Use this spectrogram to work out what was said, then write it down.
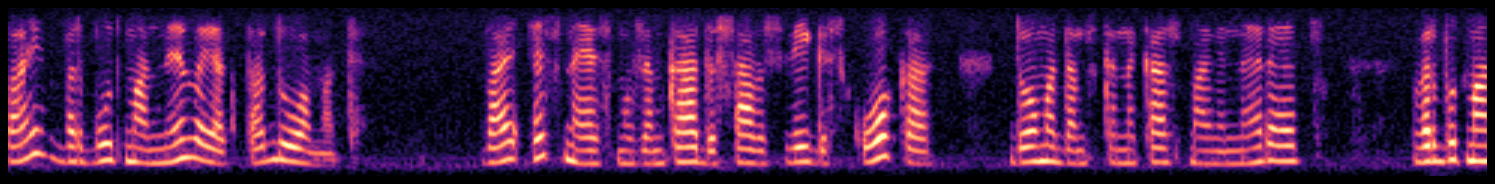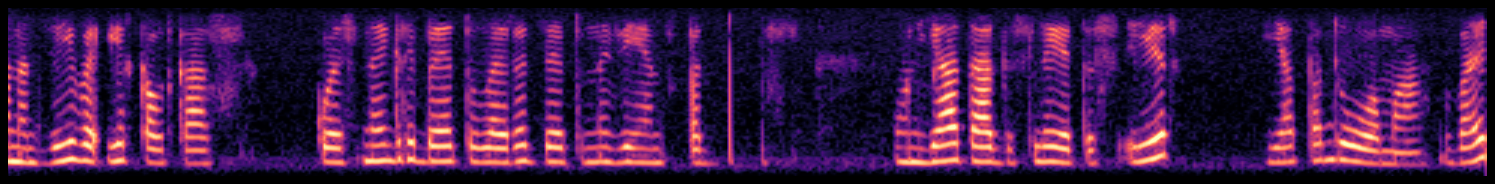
vai varbūt man nevajag padomāt, vai es neesmu zem kāda savas vīgas koka, domādams, ka nekas mani neredz. Varbūt mana dzīve ir kaut kas, ko es negribētu, lai redzētu neviens, pat. Un ja tādas lietas ir, jāpadomā, vai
